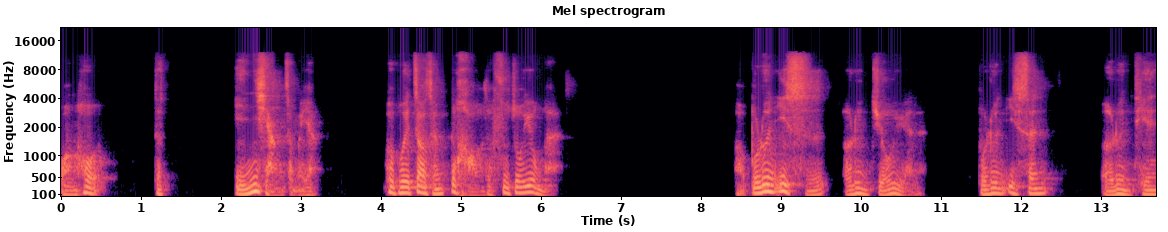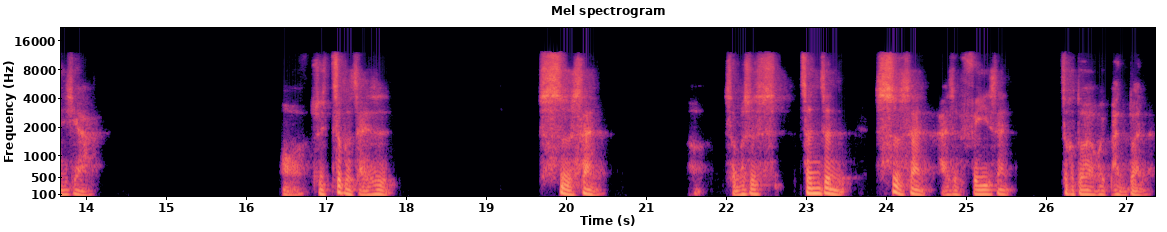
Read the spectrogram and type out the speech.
往后的影响怎么样？会不会造成不好的副作用啊？啊，不论一时，而论久远，不论一生。而论天下，哦，所以这个才是是善啊。什么是是真正的是善还是非善？这个都要会判断的。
